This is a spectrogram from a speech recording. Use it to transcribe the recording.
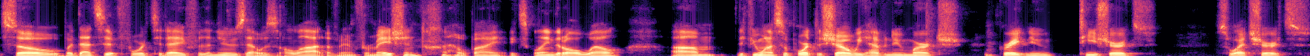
So, but that's it for today for the news. That was a lot of information. I hope I explained it all well. Um, if you want to support the show, we have new merch, great new t shirts, sweatshirts,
